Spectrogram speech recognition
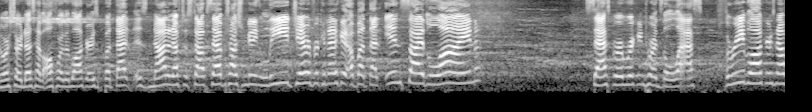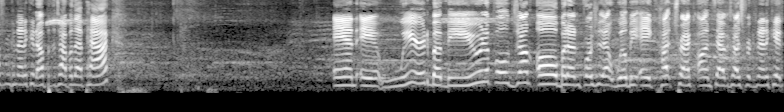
North Star does have all four of the blockers, but that is not enough to stop Sabotage from getting lead. Jammer for Connecticut up at that inside line. Sasbury working towards the last three blockers now from Connecticut up at the top of that pack. And a weird but beautiful jump. Oh, but unfortunately, that will be a cut track on Sabotage for Connecticut,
